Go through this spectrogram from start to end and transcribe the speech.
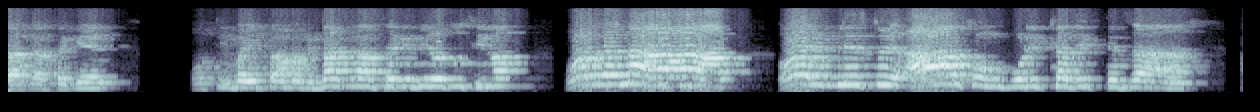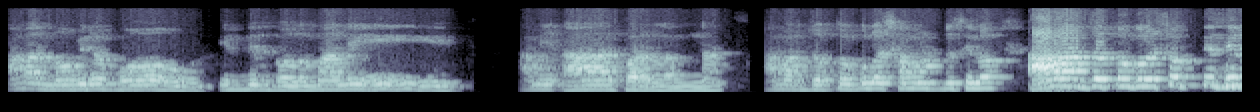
ডাকা থেকে, অতিবাহিত আমাকে ডাকা থেকে বিরত ছিল। ও ইবলিস, তুই আর কোন পরীক্ষা দেখতে চাস? আমার নবীর ওপর ইবলিস বলল, মালিক, আমি আর পারলাম না। আমার যতগুলো সামর্থ্য ছিল আমার যতগুলো শক্তি ছিল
